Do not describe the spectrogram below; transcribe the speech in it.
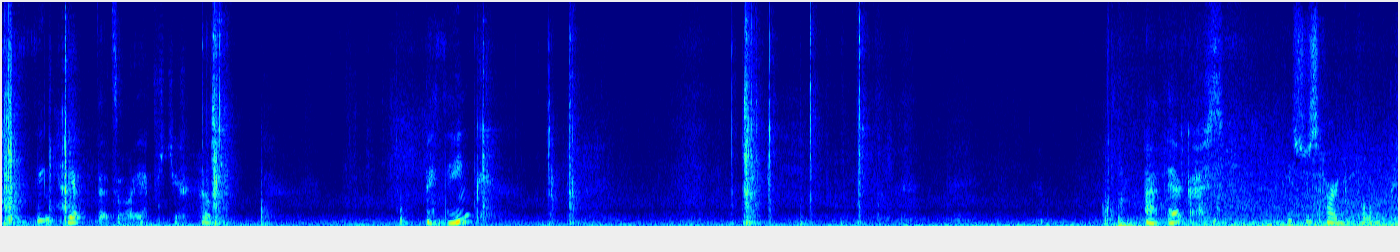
I think, yep, that's all I have to do. Oh. I think. Ah, there it goes. This was hard to pull open.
